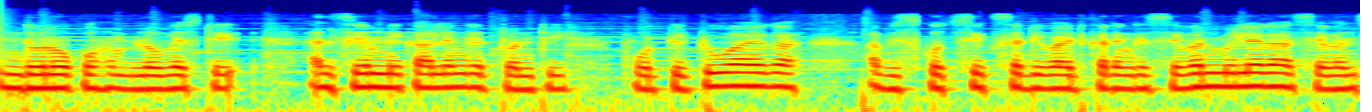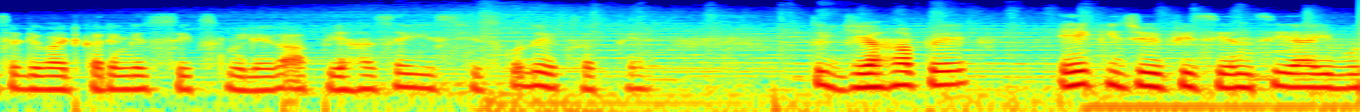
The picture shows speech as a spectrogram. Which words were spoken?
इन दोनों को हम लोगेस्ट एलसीएम निकालेंगे, ट्वेंटी फोर्टी टू आएगा। अब इसको सिक्स से डिवाइड करेंगे, सेवन मिलेगा, सेवन से डिवाइड करेंगे, सिक्स मिलेगा। आप यहाँ से इस चीज़ को देख सकते हैं। तो यहाँ पे ए की जो इफ़िशियंसी आई वो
